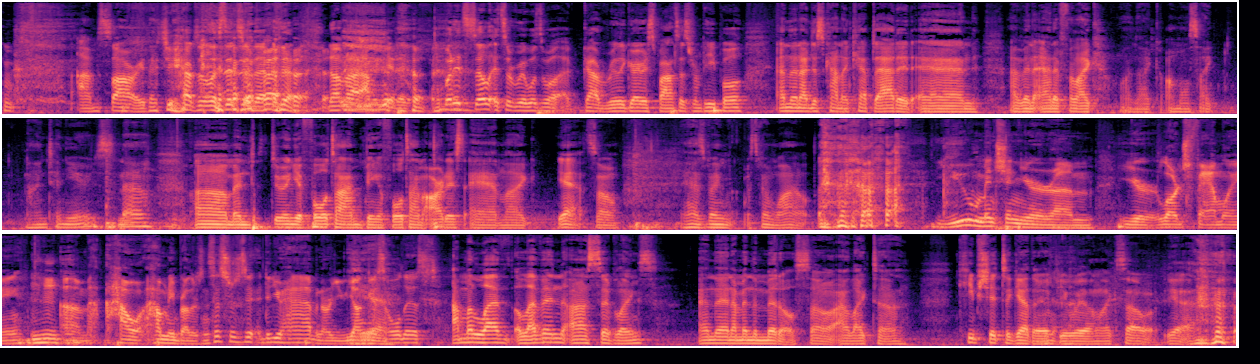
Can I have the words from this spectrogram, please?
I'm sorry that you have to listen to that. No, I'm not. I'm kidding. But it's still it's a real was well. I got really great responses from people, and then I just kind of kept at it, and I've been at it for like like almost like nine ten years now, um, and doing it full time, being a full time artist, and like yeah, so yeah, it's been it's been wild. You mentioned your um, your large family. Mm-hmm. Um, how how many brothers and sisters did you have, and are you youngest, yeah. oldest? I'm 11, 11 uh, siblings, and then I'm in the middle. So I like to keep shit together, if yeah. you will. Like so, yeah.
